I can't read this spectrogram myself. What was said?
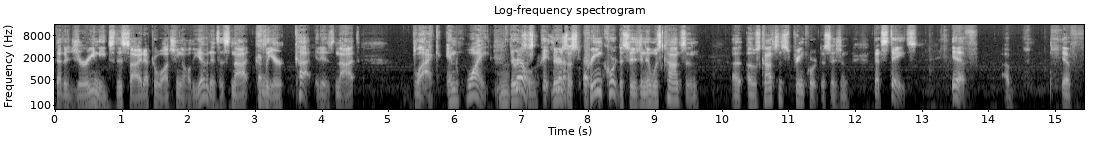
that a jury needs to decide after watching all the evidence. It's not clear cut. It is not black and white. There is No, a, there's not. a Supreme Court decision in Wisconsin, a, a Wisconsin Supreme Court decision that states if a, if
